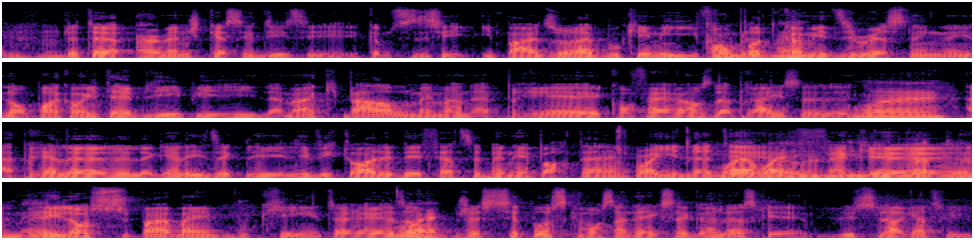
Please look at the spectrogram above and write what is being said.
Mhm. Là, t'as Orange Cassidy, c'est- comme tu dis, c'est hyper dur à booker, mais ils font pas de comédie wrestling. Là. Ils l'ont pas encore établi. Puis la manière qu'ils parlent, même en après-conférence de presse, euh, Ouais. après le, le, le gala, il disait que les, les victoires et les défaites, c'est bien important. Ouais, il est noté. Ouais, ouais, hein. Fait il que note, là, euh, mais- là, ils l'ont super bien booké, tu as raison. Ouais. Je sais pas ce qu'ils vont s'en aller avec ce gars-là, parce que lui, tu le regardes, tu dis,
